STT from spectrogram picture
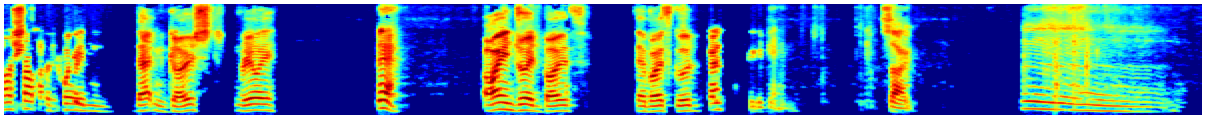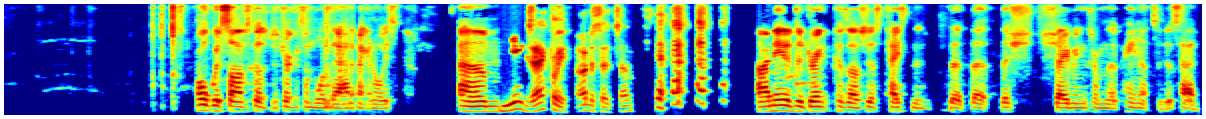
toss up between that and Ghost. Really, Yeah, I enjoyed both. They're both good. good game. So, mm, all good silence because I was just drinking some water there. I had to make a noise. Um, Yeah, exactly. I just had some. I needed to drink because I was just tasting the the, the sh- shavings from the peanuts I just had.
